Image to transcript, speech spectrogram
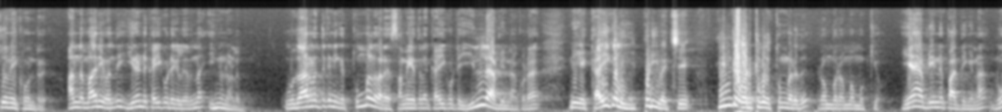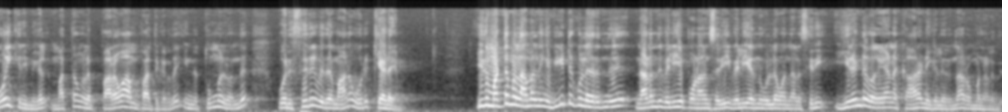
தூய்மைக்கு ஒன்று. அந்த மாதிரி வந்து இரண்டு கைக்குட்டைகள் இருந்தால் இன்னும் நல்லது. உதாரணத்துக்கு நீங்கள் தும்மல் வர சமயத்தில் கைக்குட்டை இல்லை அப்படின்னா கூட நீங்கள் கைகளை இப்படி வச்சு இந்த இடத்துக்குள்ள தும்முறது ரொம்ப ரொம்ப முக்கியம். ஏன் அப்படின்னு பார்த்தீங்கன்னா நோய் கிருமிகள் மற்றவங்களை பரவாமல் பார்த்துக்கிறது இந்த தும்மல் வந்து ஒரு சிறு விதமான ஒரு கேடயம். இது மட்டும் இல்லாமல் நீங்கள் வீட்டுக்குள்ளே இருந்து நடந்து வெளியே போனாலும் சரி வெளியே இருந்து உள்ளே வந்தாலும் சரி இரண்டு வகையான காரணிகள் இருந்தால் ரொம்ப நல்லது.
